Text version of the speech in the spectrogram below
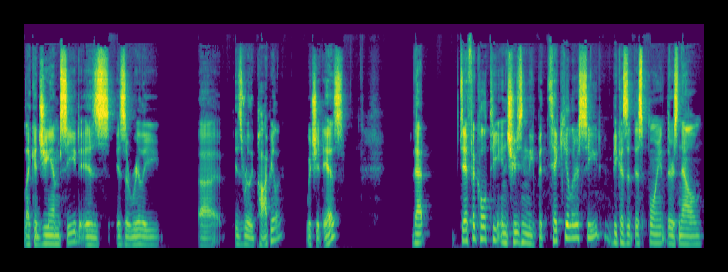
like a GM seed, is is a really uh, is really popular, which it is. That difficulty in choosing the particular seed, because at this point there's now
